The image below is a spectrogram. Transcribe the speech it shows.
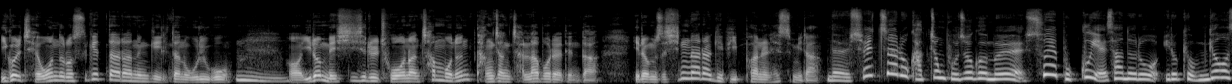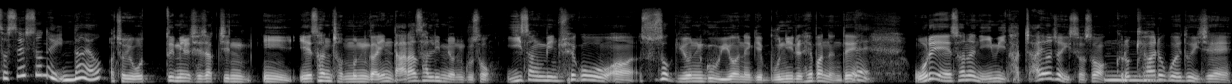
이걸 재원으로 쓰겠다라는 게 일단 오류고 음. 어, 이런 메시지를 조언한 참모는 당장 잘라버려야 된다 이러면서 신랄하게 비판을 했습니다. 네, 실제로 각종 보조금을 수해 복구 예산으로 이렇게 옮겨와서 쓸 수는 있나요? 어, 저희 오뜨밀 제작진이 예산 전문가인 나라살림연구소 이상민 최고 어, 수석연구위원에게 문의를 해봤는데 네. 올해 예산은 이미 다 짜여져 있어서 음. 그렇게 하려고 해도 이제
